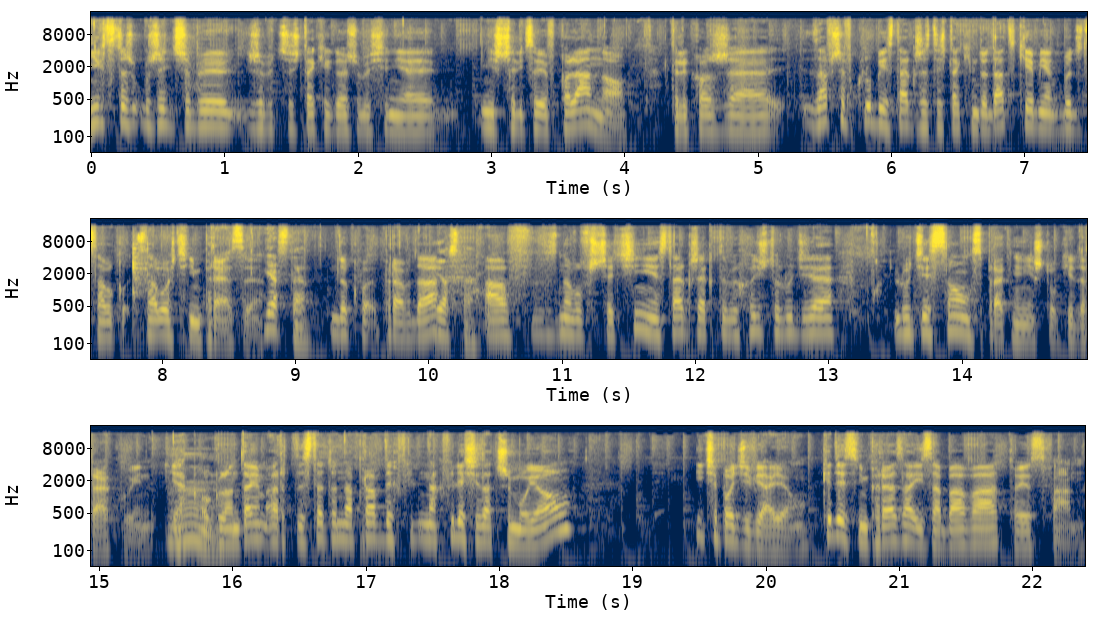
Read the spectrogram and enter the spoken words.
nie chcę też użyć, żeby, żeby coś takiego, żeby się nie, nie strzelić sobie w kolano, tylko że zawsze w klubie jest tak, że jesteś takim dodatkiem jakby do cało, całości imprezy. Jasne. Dokła- prawda? Jasne. A w, znowu w Szczecinie jest tak, że jak ty wychodzisz, to ludzie, ludzie są spragnieni sztuki drag queen. Jak Mm. oglądają artystę, to naprawdę chwil, na chwilę się zatrzymują i cię podziwiają. Kiedy jest impreza i zabawa, to jest fan.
